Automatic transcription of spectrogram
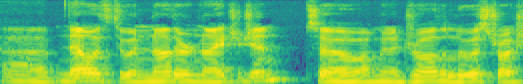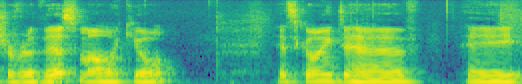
uh, now let's do another nitrogen. So I'm going to draw the Lewis structure for this molecule. It's going to have a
